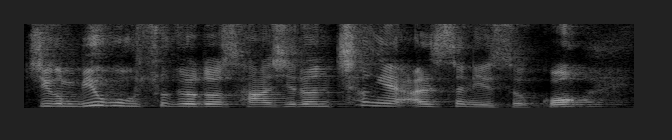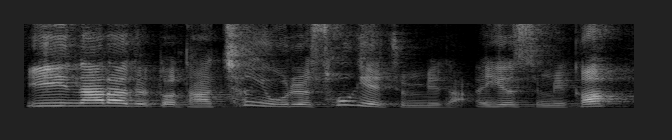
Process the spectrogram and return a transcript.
지금 미국 수교도 사실은 청해 알선이 있었고 이 나라들도 다 청이 우리를 소개해 줍니다. 알겠습니까?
